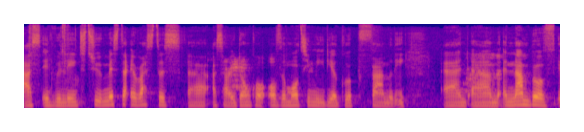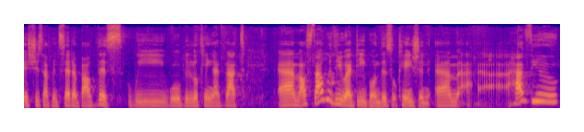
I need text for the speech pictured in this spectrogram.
as it relates to Mr. Erastus uh, Donkor of the Multimedia Group family. And um, a number of issues have been said about this. We will be looking at that. Um, I'll start with you, Adib, on this occasion. Um, have you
